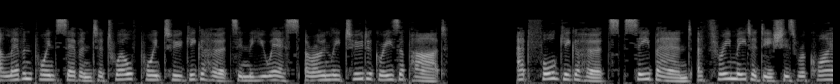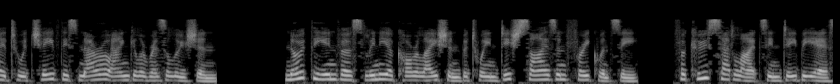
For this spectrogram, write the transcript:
11.7 to 12.2 GHz in the US are only 2 degrees apart. At 4 GHz C-band a 3-meter dish is required to achieve this narrow angular resolution. Note the inverse linear correlation between dish size and frequency. For Ku satellites in DBS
